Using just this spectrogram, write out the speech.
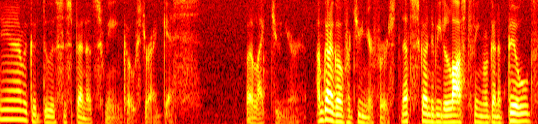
Yeah, we could do a suspended swinging coaster, I guess. But I like Junior. I'm gonna go for Junior first. That's going to be the last thing we're gonna build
